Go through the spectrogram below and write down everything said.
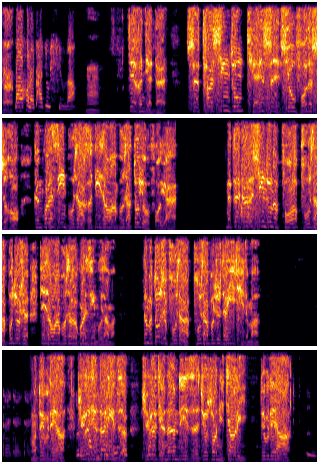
嗯然后后来他就醒了。嗯，这很简单，是他心中前世修佛的时候，跟观世音菩萨和地藏王菩萨都有佛缘。那在他的心中的佛菩萨，不就是地藏王菩萨和观世音菩萨吗？那么都是菩萨，菩萨不就在一起的吗？对对对。嗯，对不对呀？嗯举个简单例子，举个简单的例子，就是说你家里，对不对呀？嗯，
